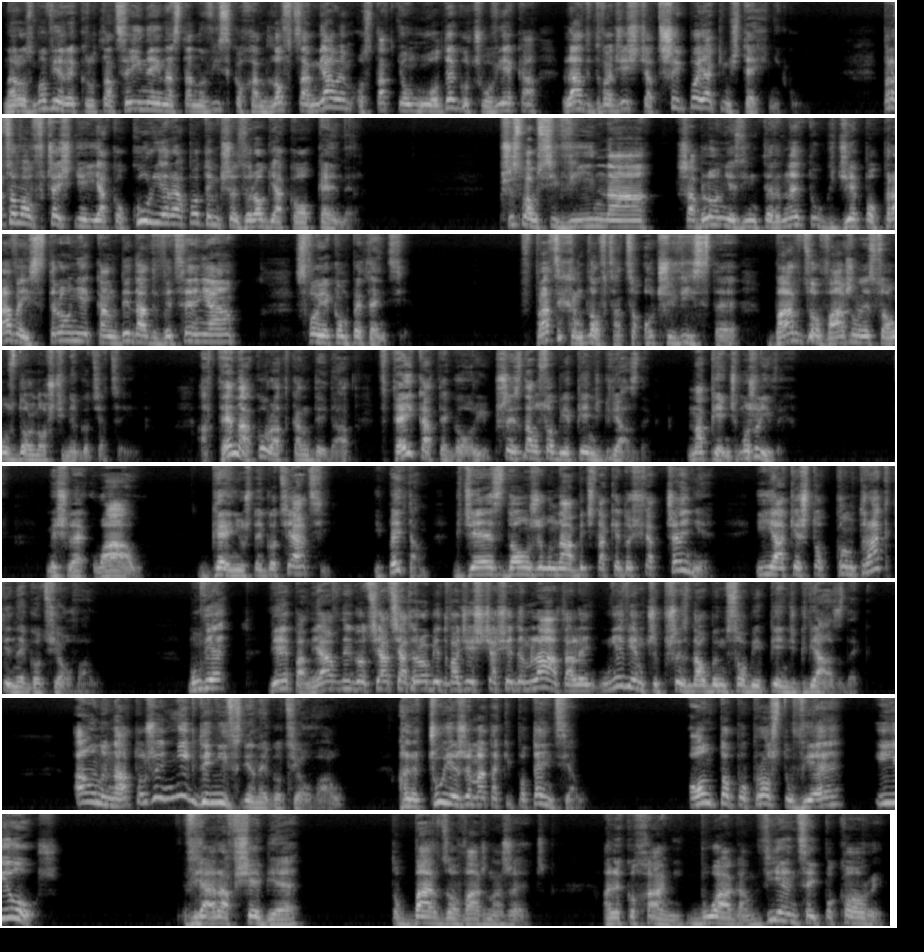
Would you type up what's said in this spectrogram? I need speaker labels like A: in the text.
A: Na rozmowie rekrutacyjnej na stanowisko handlowca miałem ostatnio młodego człowieka, lat 23, po jakimś technikum. Pracował wcześniej jako kurier, a potem przez rok jako kelner. Przysłał CV na szablonie z internetu, gdzie po prawej stronie kandydat wycenia swoje kompetencje. W pracy handlowca, co oczywiste, bardzo ważne są zdolności negocjacyjne. A ten akurat kandydat w tej kategorii przyznał sobie pięć gwiazdek na pięć możliwych. Myślę, wow, geniusz negocjacji. I pytam, gdzie zdążył nabyć takie doświadczenie i jakież to kontrakty negocjował. Mówię, wie pan, ja w negocjacjach robię 27 lat, ale nie wiem, czy przyznałbym sobie pięć gwiazdek. A on na to, że nigdy nic nie negocjował, ale czuje, że ma taki potencjał. On to po prostu wie i już. Wiara w siebie to bardzo ważna rzecz. Ale kochani, błagam, więcej pokory.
